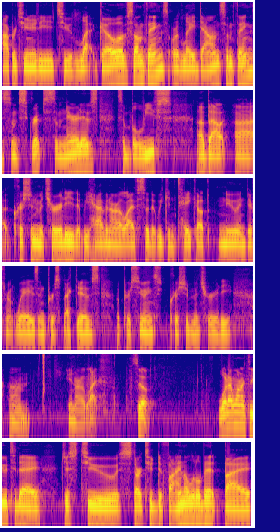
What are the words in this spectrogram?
opportunity to let go of some things or lay down some things, some scripts, some narratives, some beliefs about uh, Christian maturity that we have in our life so that we can take up new and different ways and perspectives of pursuing Christian maturity. Um, in our life. So, what I want to do today, just to start to define a little bit by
